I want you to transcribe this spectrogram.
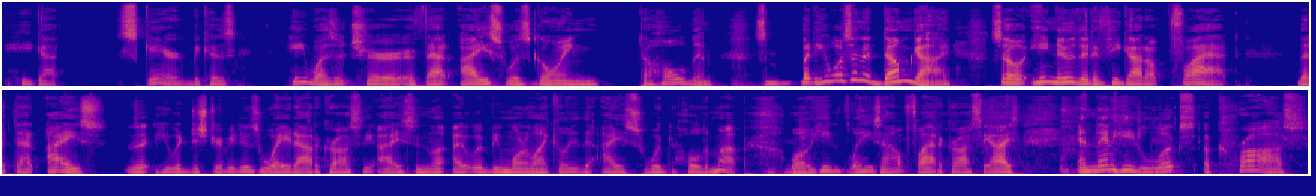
he got scared because he wasn't sure if that ice was going to hold him. So, mm-hmm. but he wasn't a dumb guy, so he knew that if he got up flat, that that ice that he would distribute his weight out across the ice, and it would be more likely the ice would hold him up. Mm-hmm. Well, he lays out flat across the ice, and then he looks across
